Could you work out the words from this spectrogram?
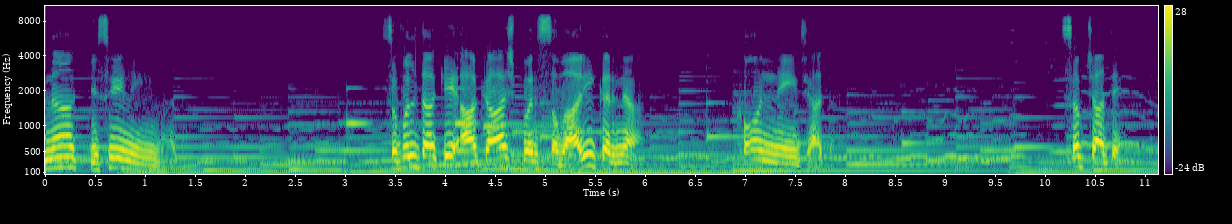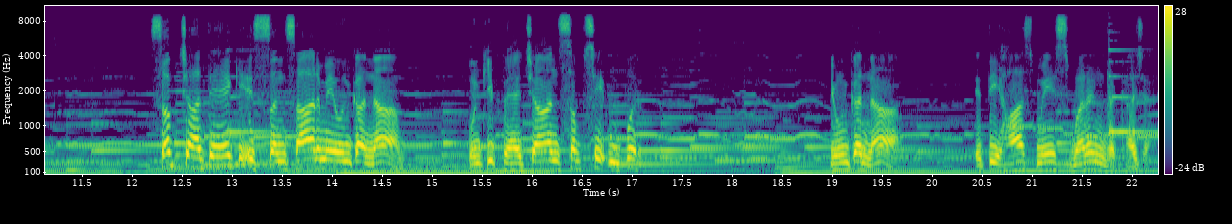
उड़ना किसे नहीं भाता सफलता के आकाश पर सवारी करना कौन नहीं चाहता? सब चाहते हैं। सब चाहते हैं कि इस संसार में उनका नाम, उनकी पहचान सबसे ऊपर कि उनका नाम इतिहास में स्मरण रखा जाए।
